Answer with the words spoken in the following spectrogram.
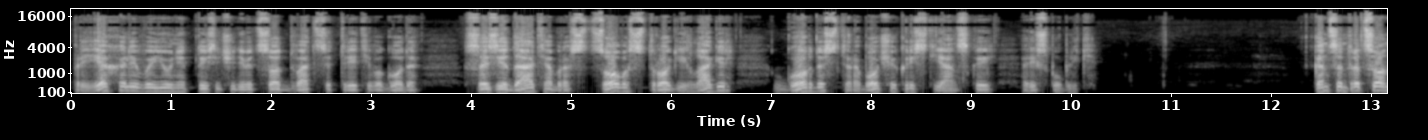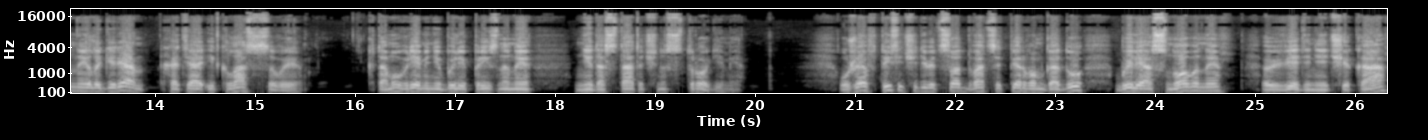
приехали в июне 1923 года созидать образцово строгий лагерь «Гордость рабоче-крестьянской республики». Концентрационные лагеря, хотя и классовые, к тому времени были признаны недостаточно строгими. Уже в 1921 году были основаны в ведении ЧК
